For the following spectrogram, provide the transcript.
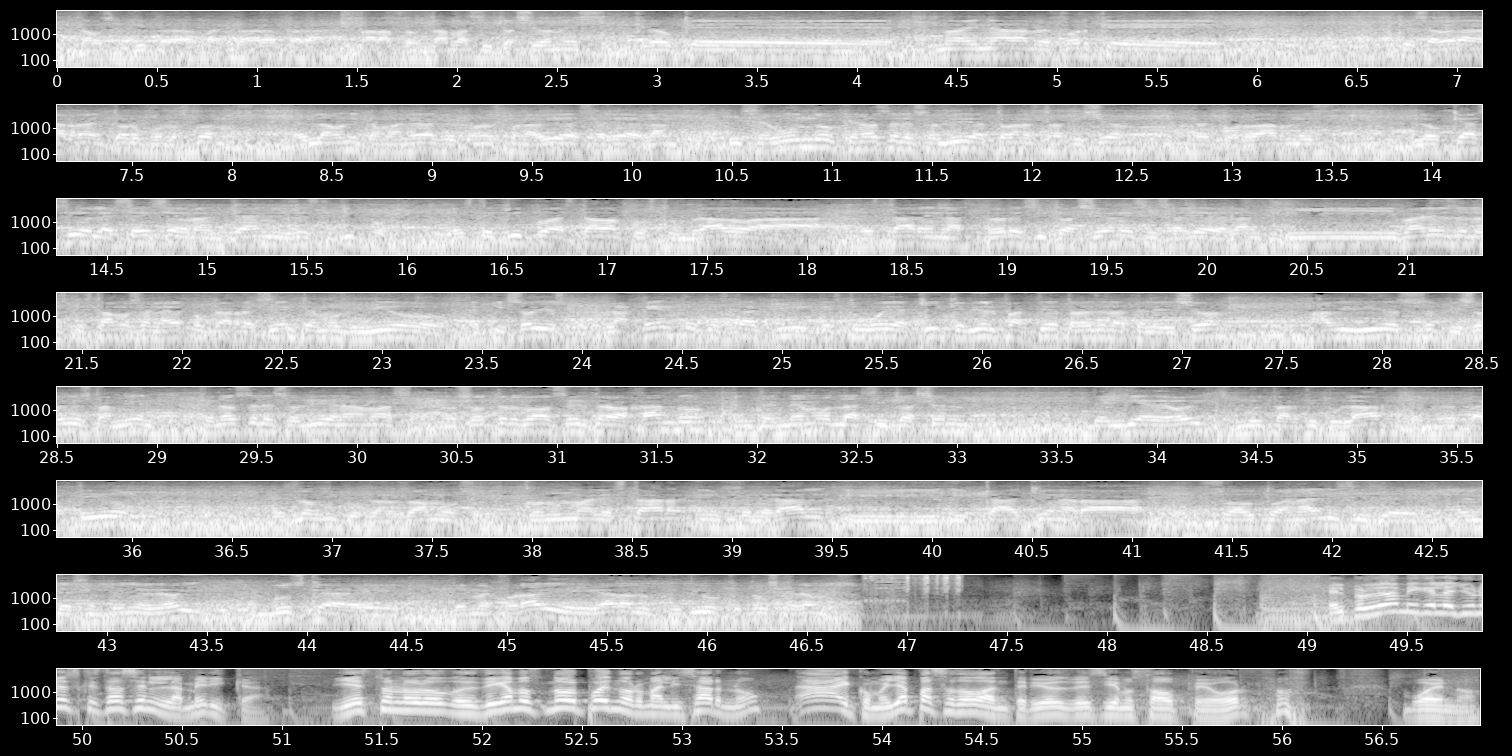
Estamos aquí para dar la cara, para afrontar las situaciones. Creo que no hay nada mejor que, que saber agarrar el toro por los cuernos. Es la única manera que conozco en la vida de salir adelante. Y segundo, que no se les olvide a toda nuestra afición recordarles lo que ha sido la esencia durante años de este equipo. Este equipo ha estado acostumbrado a estar en las peores situaciones y salir adelante. Y varios de los que estamos en la época reciente hemos vivido episodios. La gente que está aquí, que estuvo hoy aquí, que vio el partido a través de la televisión, ha vivido esos episodios también. Que no se les olvide nada más. Nosotros vamos a seguir trabajando, entendemos la situación del día de hoy, es muy particular, el primer partido. Es lógico que nos vamos con un malestar en general y, y cada quien hará su autoanálisis de- del desempeño de hoy en busca de, de mejorar y de llegar al objetivo que todos queremos. El problema, Miguel Ayun, es que estás en el América. Y esto no lo, digamos, no lo puedes normalizar, ¿no? Ay, como ya ha pasado anteriores veces y hemos estado peor. bueno.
